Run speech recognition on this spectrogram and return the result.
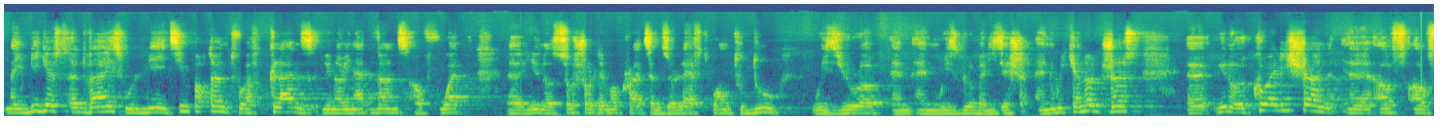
my biggest advice would be it's important to have plans, you know, in advance of what, uh, you know, social democrats and the left want to do with Europe and, and with globalization. And we cannot just uh, you know, a coalition uh, of, of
